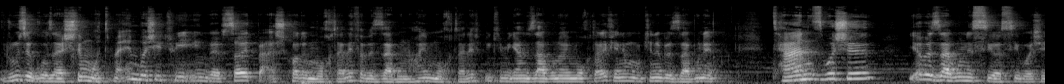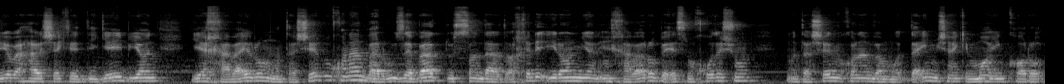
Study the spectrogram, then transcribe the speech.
روز گذشته مطمئن باشید توی این وبسایت به اشکال مختلف و به زبون های مختلف که میگم زبون های مختلف یعنی ممکنه به زبون تنز باشه یا به زبون سیاسی باشه یا به هر شکل دیگه بیان یه خبری رو منتشر بکنن و روز بعد دوستان در داخل ایران میان این خبر رو به اسم خودشون منتشر می‌کنن و مدعی میشن که ما این کار رو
